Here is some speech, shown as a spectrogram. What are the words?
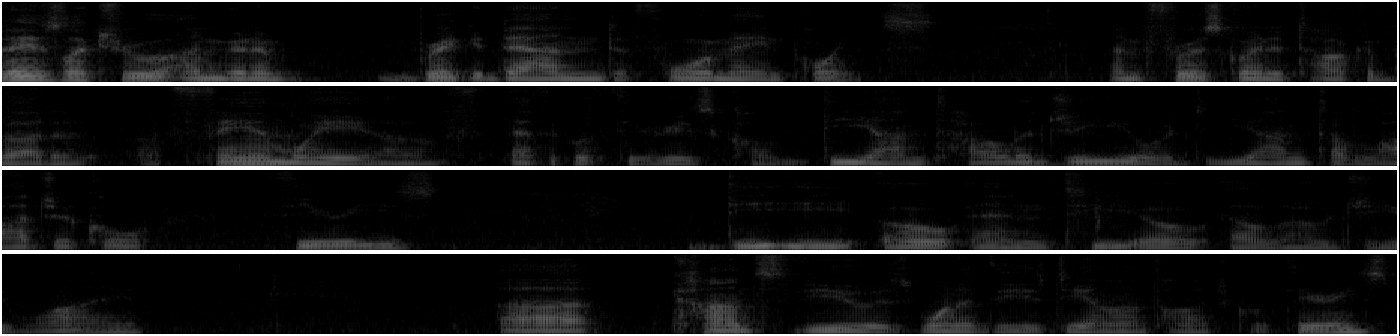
today's lecture, I'm going to break it down into four main points. I'm first going to talk about a, a family of ethical theories called deontology or deontological theories. D-E-O-N-T-O-L-O-G-Y. Uh, Kant's view is one of these deontological theories.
